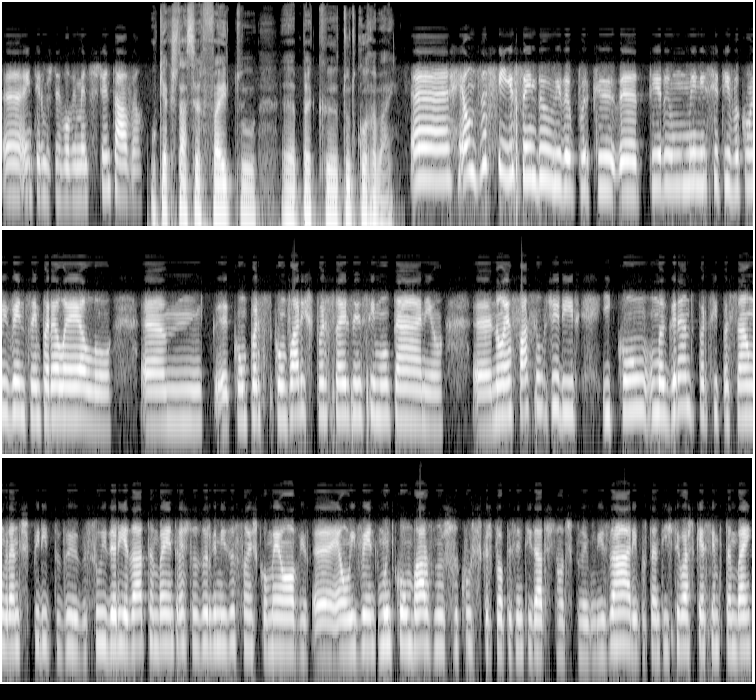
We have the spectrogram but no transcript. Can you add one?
uh, em termos de desenvolvimento sustentável. O que é que está a ser feito uh, para que tudo corra bem? é um desafio, sem dúvida, porque ter uma iniciativa com eventos em paralelo, um, com, vários parceiros em simultâneo, não é fácil de gerir e com uma grande participação, um grande espírito de, de solidariedade também entre estas organizações, como é óbvio. Uh, é um evento muito com base nos recursos que as próprias entidades estão a disponibilizar e, portanto, isto eu acho que é sempre também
